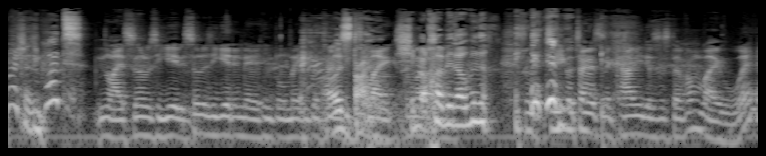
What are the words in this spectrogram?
Russians, what? Like as soon as he get as soon as he get in there, he gonna make he gonna turn Oh, it's start, like Shit, some, my puppy over there. so he gonna turn into the communists and stuff. I'm like, what?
